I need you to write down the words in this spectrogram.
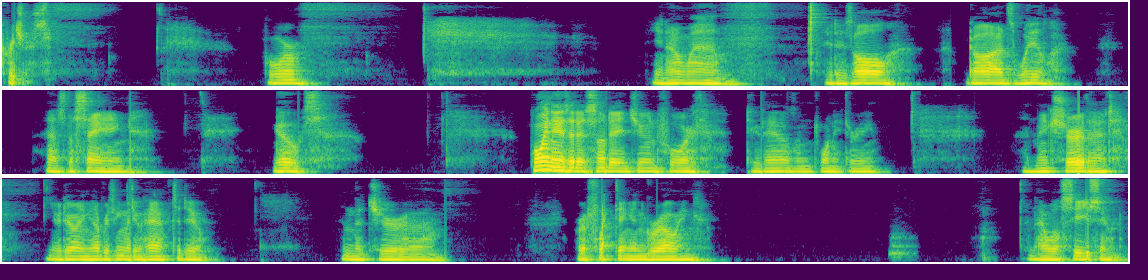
creatures. For, you know, um, it is all God's will, as the saying goes. Point is, it is Sunday, June 4th, 2023. And make sure that you're doing everything that you have to do and that you're uh, reflecting and growing. And I will see you soon.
